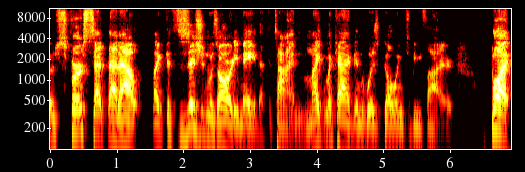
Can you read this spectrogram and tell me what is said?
uh, first sent that out like the decision was already made at the time. Mike Maccagnan was going to be fired, but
